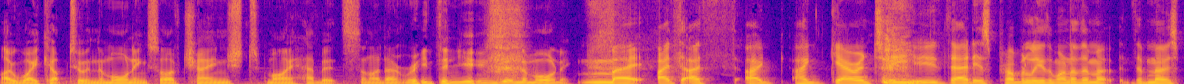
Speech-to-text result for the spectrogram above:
I wake up to in the morning. So I've changed my habits and I don't read the news in the morning. Mate, I, I, I, I guarantee you that is probably one of the, mo- the most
